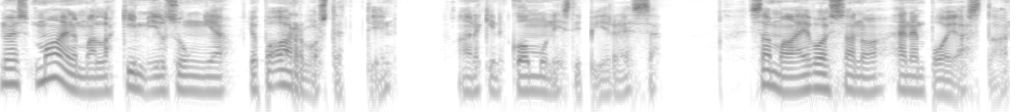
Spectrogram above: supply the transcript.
Myös maailmalla Kim Il-sungia jopa arvostettiin, ainakin kommunistipiireissä. Samaa ei voi sanoa hänen pojastaan.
